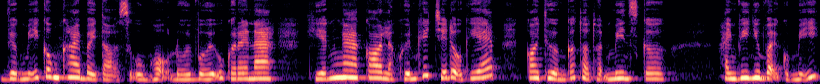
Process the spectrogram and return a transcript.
việc Mỹ công khai bày tỏ sự ủng hộ đối với Ukraine khiến Nga coi là khuyến khích chế độ Kiev coi thường các thỏa thuận Minsk. Hành vi như vậy của Mỹ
